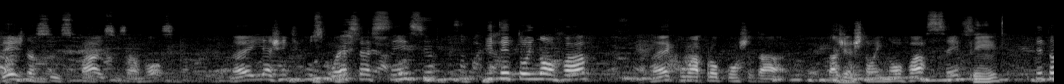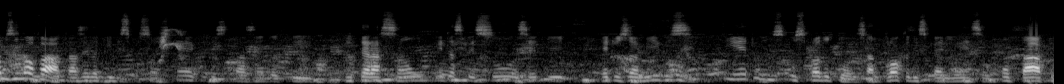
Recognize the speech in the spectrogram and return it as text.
desde os seus pais, seus avós, né? e a gente buscou essa essência e tentou inovar né, com a proposta da, da gestão é inovar sempre. Sim. Tentamos inovar, trazendo aqui discussões técnicas, trazendo aqui interação entre as pessoas, entre, entre os amigos e entre os, os produtores, a troca de experiência, o contato.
